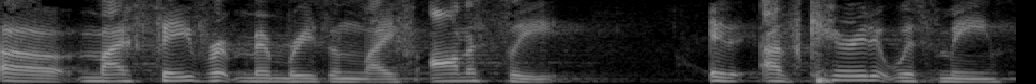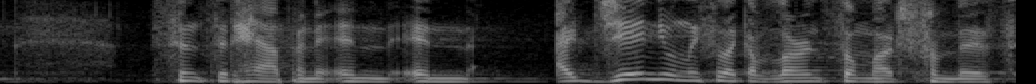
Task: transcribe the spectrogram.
uh, my favorite memories in life, honestly, it, I've carried it with me since it happened, and, and I genuinely feel like I've learned so much from this.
